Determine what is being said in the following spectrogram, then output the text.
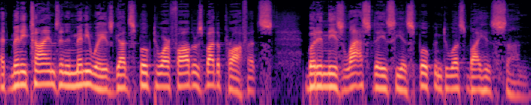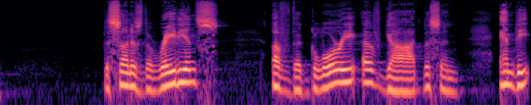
at many times and in many ways, God spoke to our fathers by the prophets, but in these last days, He has spoken to us by His Son. The Son is the radiance of the glory of God, listen, and the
